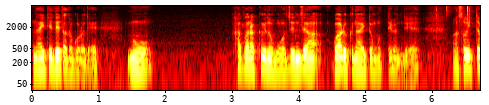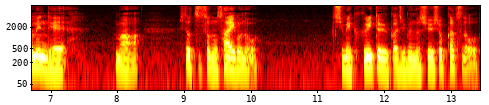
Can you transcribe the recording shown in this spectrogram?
泣いて出たところでもう、働くのも全然悪くないと思ってるんで、まあそういった面で、まあ、一つその最後の締めくくりというか自分の就職活動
